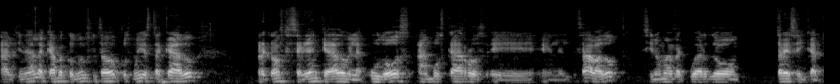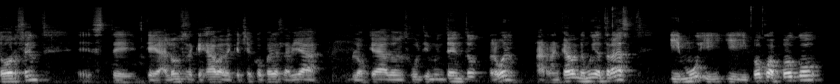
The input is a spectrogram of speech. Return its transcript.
al final acaba con un resultado pues, muy destacado. Recordemos que se habían quedado en la Q2 ambos carros eh, en el sábado, si no me recuerdo, 13 y 14. Este, que Alonso se quejaba de que Checo Pérez le había bloqueado en su último intento, pero bueno, arrancaron de muy atrás y, muy, y, poco a poco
